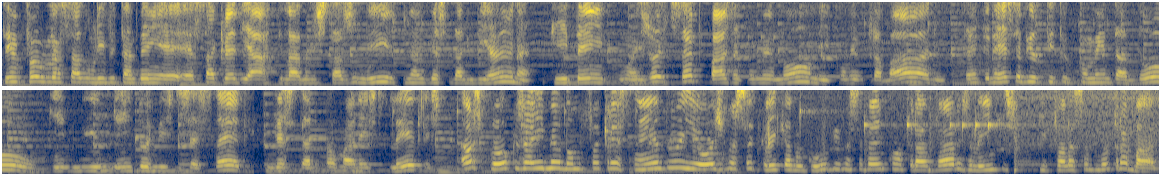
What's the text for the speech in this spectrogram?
tem, foi lançado um livro também, é, é Sacred de Arte, lá nos Estados Unidos, na Universidade Indiana, que tem umas oito, sete páginas com o meu nome, com o meu trabalho. Entendendo? Recebi o título de comendador em, em 2017, Universidade Palmarense de Letras. Aos poucos, aí meu nome foi crescendo e hoje você clica no Google e você vai encontrar vários links que falam sobre o meu trabalho.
